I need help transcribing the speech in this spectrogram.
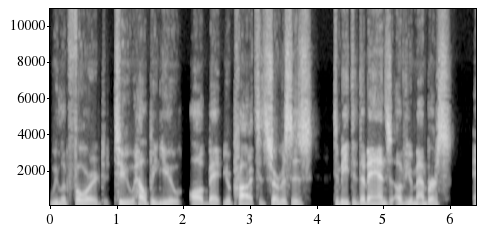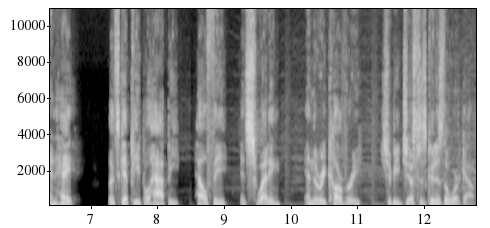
we look forward to helping you augment your products and services to meet the demands of your members. And hey, let's get people happy, healthy, and sweating and the recovery should be just as good as the workout.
